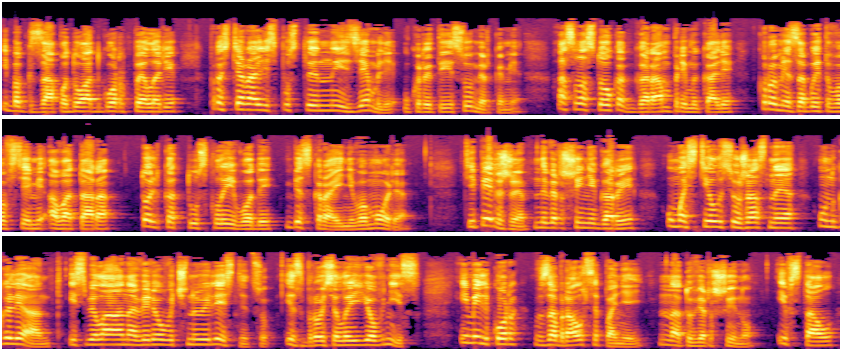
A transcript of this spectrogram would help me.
ибо к западу от гор Пелари простирались пустынные земли, укрытые сумерками, а с востока к горам примыкали, кроме забытого всеми аватара, только тусклые воды бескрайнего моря. Теперь же на вершине горы умостилась ужасная Унгалиант, и свела она веревочную лестницу и сбросила ее вниз, и Мелькор взобрался по ней на ту вершину и встал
